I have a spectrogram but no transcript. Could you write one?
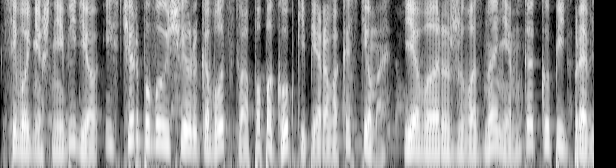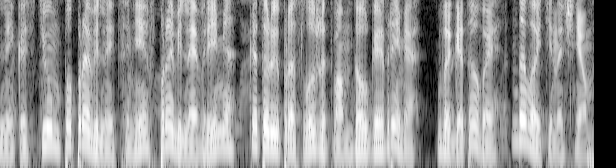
Сегодняшнее видео – исчерпывающее руководство по покупке первого костюма. Я вооружу вас знанием, как купить правильный костюм по правильной цене в правильное время, который прослужит вам долгое время. Вы готовы? Давайте начнем.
